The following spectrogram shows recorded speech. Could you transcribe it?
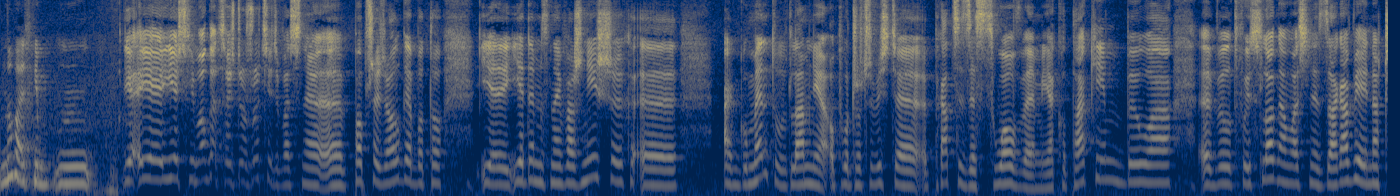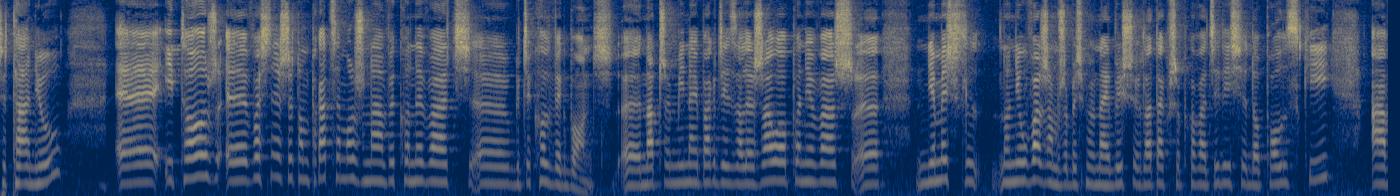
No właśnie. Mm, je, je, jeśli mogę coś dorzucić, właśnie e, poprzeć Olgę, bo to jeden z najważniejszych e, argumentów dla mnie, oprócz oczywiście pracy ze słowem jako takim, była, e, był twój slogan właśnie zarabiaj na czytaniu. I to właśnie, że tą pracę można wykonywać gdziekolwiek bądź, na czym mi najbardziej zależało, ponieważ nie myśl, no nie uważam, żebyśmy w najbliższych latach przeprowadzili się do Polski, a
